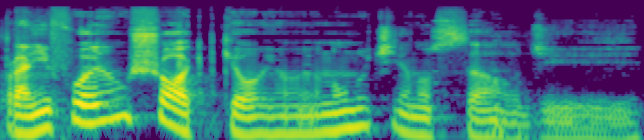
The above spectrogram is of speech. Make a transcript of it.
Para mim foi um choque, porque eu, eu não, não, tinha noção de,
